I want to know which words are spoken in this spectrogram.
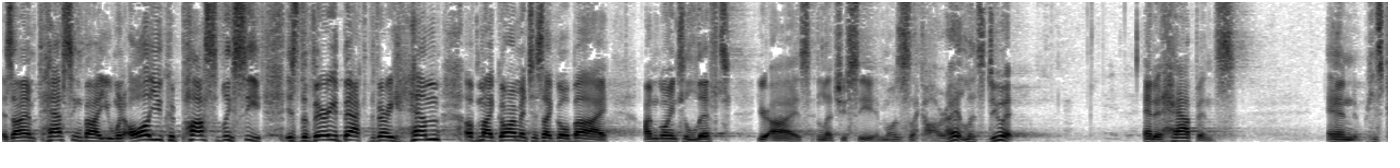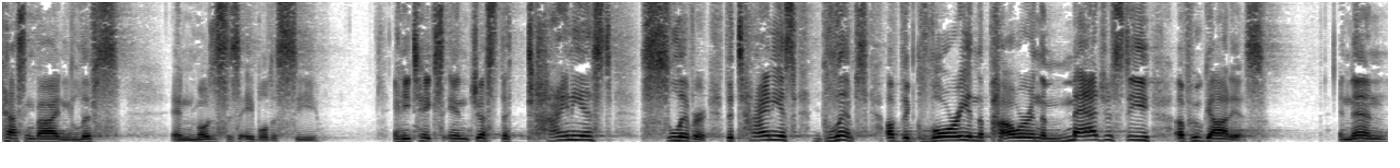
as I am passing by you, when all you could possibly see is the very back, the very hem of my garment as I go by, I'm going to lift your eyes and let you see. And Moses is like, all right, let's do it. And it happens. And he's passing by and he lifts, and Moses is able to see. And he takes in just the tiniest sliver, the tiniest glimpse of the glory and the power and the majesty of who God is. And then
